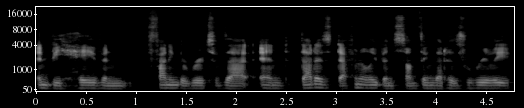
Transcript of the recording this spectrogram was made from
and behave and finding the roots of that. And that has definitely been something that has really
